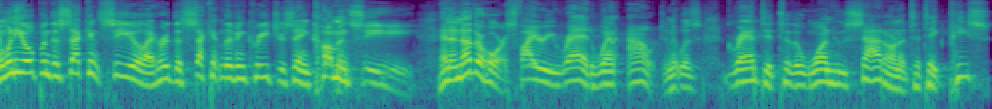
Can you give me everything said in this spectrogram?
And when he opened the second seal, I heard the second living creature saying, Come and see. And another horse, fiery red, went out, and it was granted to the one who sat on it to take peace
